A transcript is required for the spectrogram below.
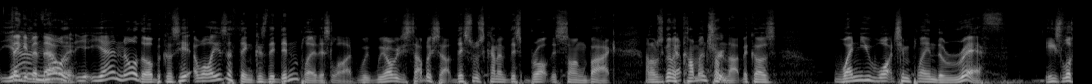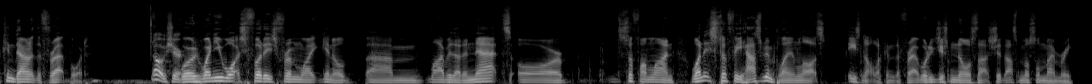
yeah, think of it that no, way. Yeah, no, though, because he, well, here's the thing, because they didn't play this live. We, we already established that this was kind of this brought this song back, and I was going to comment on that because when you watch him playing the riff, he's looking down at the fretboard. oh sure. Whereas when you watch footage from like you know um, Live Without a Net or stuff online, when it's stuff he has been playing lots, he's not looking at the fretboard. He just knows that shit. That's muscle memory.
